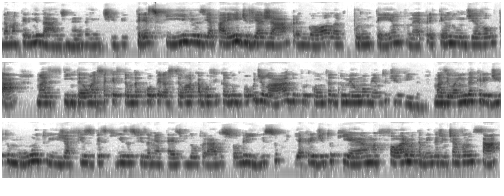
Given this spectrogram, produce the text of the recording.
da maternidade, né? Daí eu tive três filhos e parei de viajar para Angola por um tempo, né? Pretendo um dia voltar, mas então essa questão da cooperação ela acabou ficando um pouco de lado por conta do meu momento de vida. Mas eu ainda acredito muito e já fiz pesquisas, fiz a minha tese de doutorado sobre isso e acredito que é uma forma também da gente avançar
